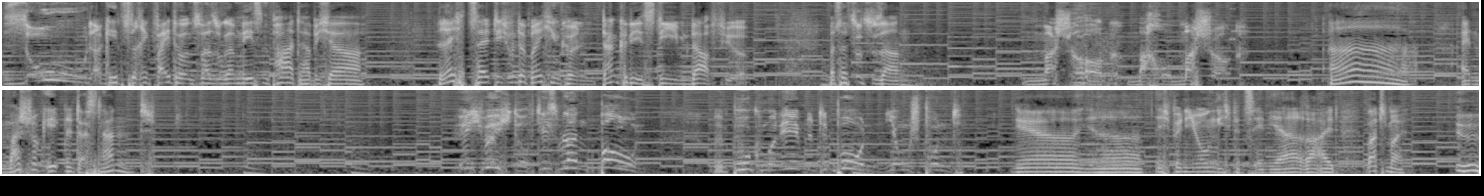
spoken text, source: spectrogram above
So, da geht's direkt weiter und zwar sogar im nächsten Part. Da habe ich ja rechtzeitig unterbrechen können. Danke dir, Steam, dafür. Was hast du zu sagen? Maschok, Macho Maschok. Ah, ein Maschok ebnet das Land. Ich möchte auf diesem Land bauen. Mein Pokémon ebnet den Boden, Jungspund. Ja, ja, ich bin jung, ich bin zehn Jahre alt. Warte mal. Öh.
